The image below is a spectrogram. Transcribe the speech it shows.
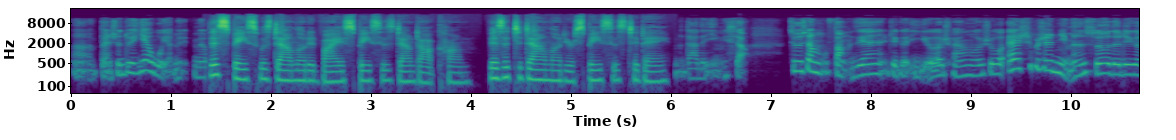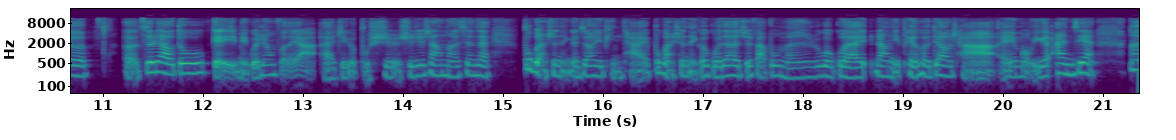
嗯，本身对业务也没没有。This space was downloaded via spacesdown.com. Visit to download your spaces today. 很大的影响。就像坊间这个以讹传讹说，哎，是不是你们所有的这个呃资料都给美国政府了呀？哎，这个不是。实际上呢，现在不管是哪个交易平台，不管是哪个国家的执法部门，如果过来让你配合调查，哎，某一个案件，那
